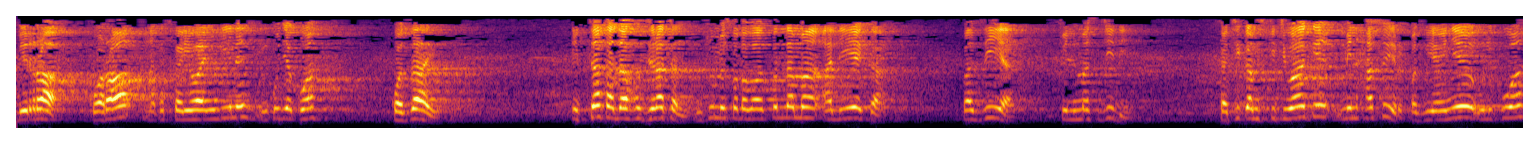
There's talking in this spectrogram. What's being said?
birra kwa ra na katika riwaya nyingine imekuja kwa kwa zai ittakada hujratan mtume sallallahu alaihi wasallam aliweka pazia fil masjidi katika msikiti wake min hasir pazia wenyewe ulikuwa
